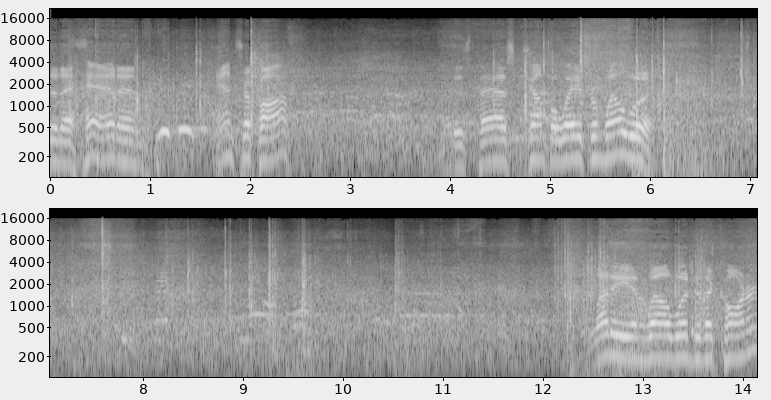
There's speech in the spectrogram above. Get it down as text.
it ahead and Antropov. His pass jump away from Wellwood. Leddy and Wellwood to the corner.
